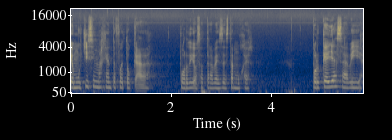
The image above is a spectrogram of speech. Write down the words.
que muchísima gente fue tocada por Dios a través de esta mujer, porque ella sabía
